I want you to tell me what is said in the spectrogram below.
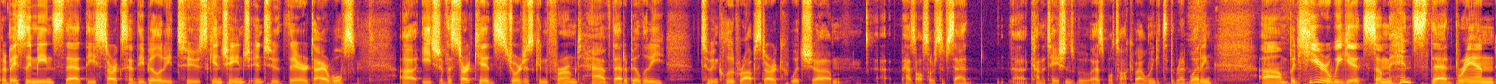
but it basically means that the Starks have the ability to skin change into their direwolves. Uh, each of the Stark kids, George has confirmed, have that ability, to include Robb Stark, which um, has all sorts of sad uh, connotations, as we'll talk about when we get to the Red Wedding. Um, but here we get some hints that Bran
